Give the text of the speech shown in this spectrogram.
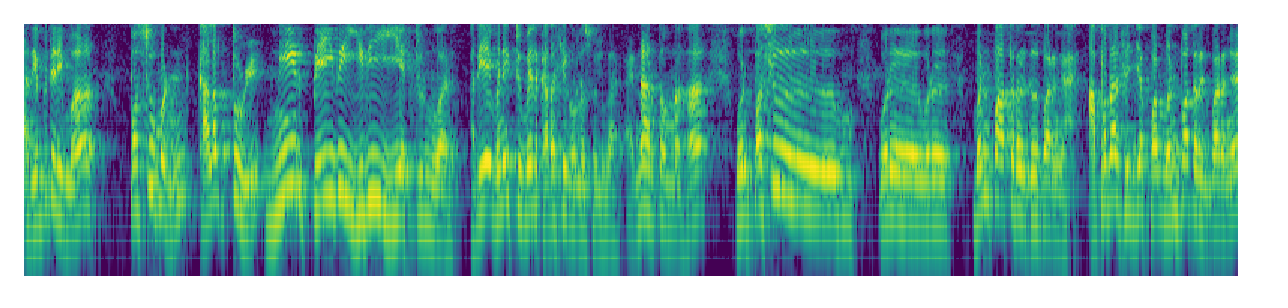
அது எப்படி தெரியுமா? பசுமண் களத்துள் நீர் பெய்து இரி இயற்றுன்னுவார். அதே வினைத்து மேல் கடைசி குரலை சொல்லுவார். என்ன அர்த்தம்னா ஒரு பசு ஒரு ஒரு மண் பாத்திரம் இருக்குது பாருங்கள் அப்போ தான் செஞ்ச பண் மண் பாத்திரம் இருக்குது பாருங்க.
